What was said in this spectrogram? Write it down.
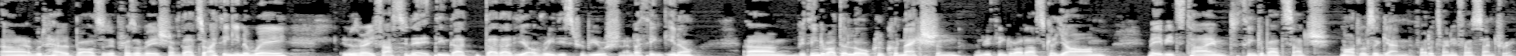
uh, would help also the preservation of that. So I think in a way, it was very fascinating that, that idea of redistribution. And I think, you know, um, we think about the local connection and we think about Jorn, maybe it's time to think about such models again for the 21st century.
